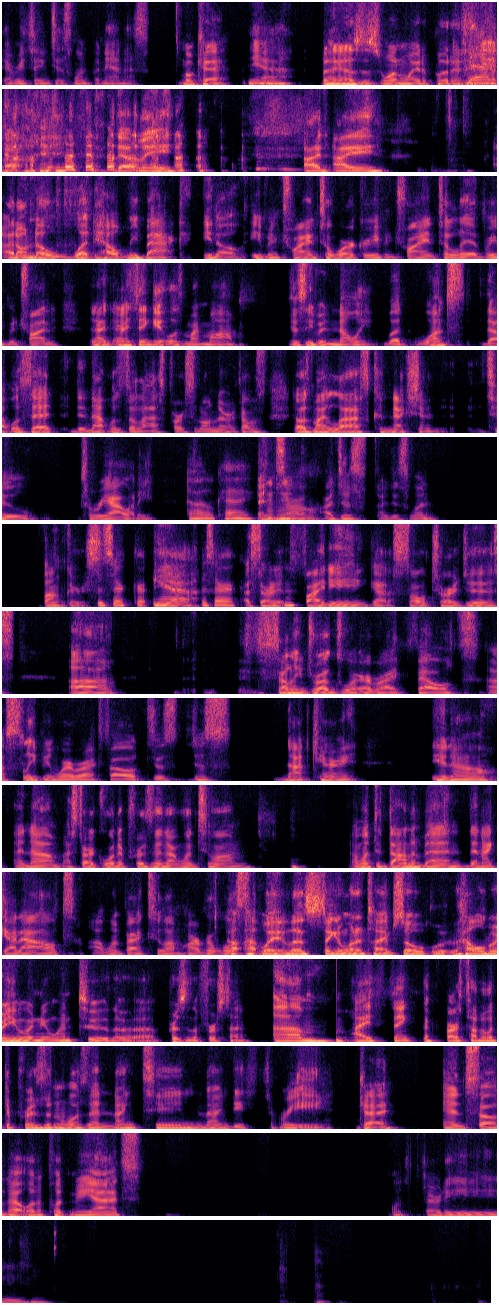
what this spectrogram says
everything just went bananas Okay. yeah Bananas is one way to put it. Yeah. That- i mean i i i don't know what helped me back you know even trying to work or even trying to live or even trying and i, and I think it was my mom just even knowing but once that was it then that was the last person on earth that was that was my last connection to to reality Okay. and Mhm. so i just i just went bunkers Berserker. Yeah. Yeah. Berserk. I started Mm. fighting, got assault charges, uh, selling drugs wherever I felt, uh, sleeping wherever I felt, just just not caring, you know. And um, I started going to prison. I went to um, I went to Donovan. Then I got out. I went back to um Harbor How- Wilson. how- wait, let's take it one at a time. So, how old were you when you went to the uh, prison the first time? Um, I think the first time I went to prison was in 1993. Okay. And so that would have put me at what, 30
